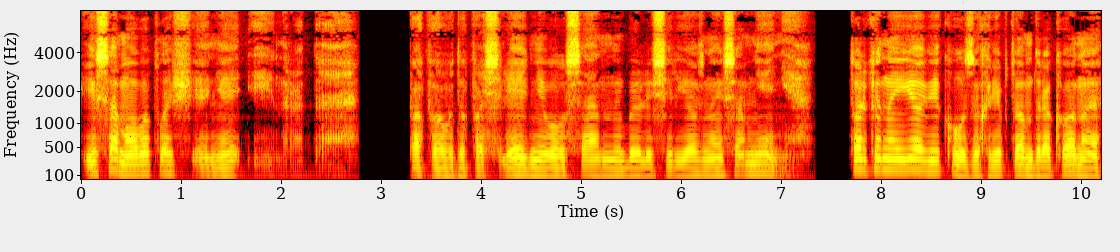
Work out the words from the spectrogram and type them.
и само воплощение Инрода. По поводу последнего у Санны были серьезные сомнения. Только на ее веку за хребтом дракона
